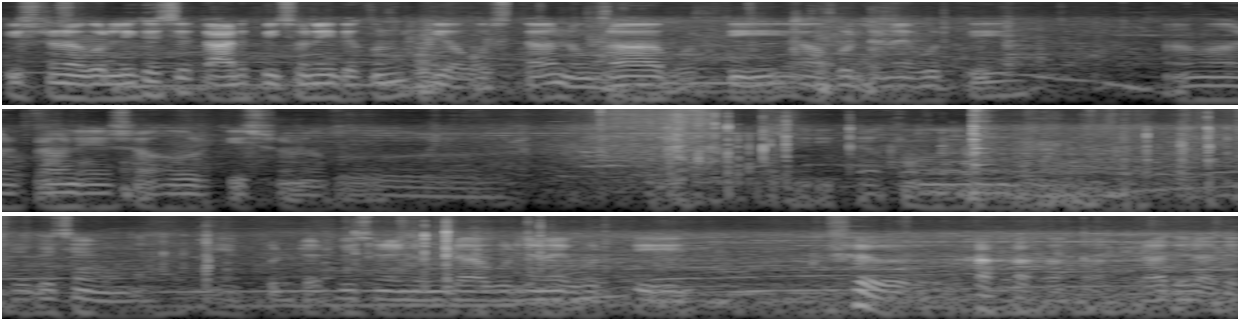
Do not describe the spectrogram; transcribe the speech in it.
কৃষ্ণনগর লিখেছে, তার পিছনেই দেখুন কি অবস্থা, নোংরা ভর্তি, আবর্জনায় ভর্তি, আমার প্রাণের শহর কৃষ্ণনগর। এই দেখুন দেখেছেন এয়ারপোর্টটার পিছনে নোংরা আবর্জনায় ভর্তি। রাধে রাধে।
